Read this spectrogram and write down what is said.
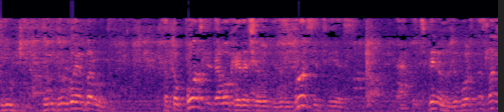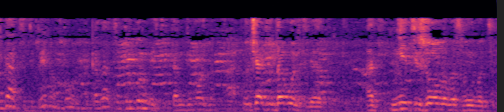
друг, друг, другое оборудование. Зато после того, когда человек уже сбросит вес, так, вот теперь он уже может наслаждаться, теперь он может оказаться в другом месте, там, где можно получать удовольствие от, от не тяжелого своего тела.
